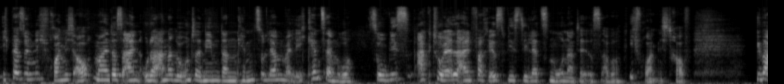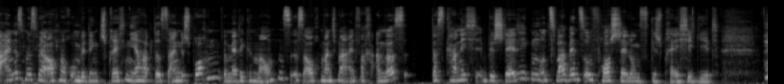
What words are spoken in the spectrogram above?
Ich persönlich freue mich auch mal, das ein oder andere Unternehmen dann kennenzulernen, weil ich kenne es ja nur, so wie es aktuell einfach ist, wie es die letzten Monate ist. Aber ich freue mich drauf. Über eines müssen wir auch noch unbedingt sprechen. Ihr habt es angesprochen. The Medical Mountains ist auch manchmal einfach anders. Das kann ich bestätigen, und zwar, wenn es um Vorstellungsgespräche geht.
